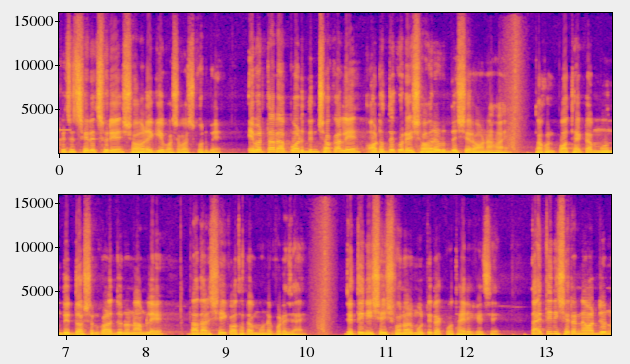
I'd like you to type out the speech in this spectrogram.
কিছু ছেড়ে ছুড়ে শহরে গিয়ে বসবাস করবে। এবার তারা পরের দিন সকালে অটোতে করে শহরের উদ্দেশ্যে রওনা হয়। তখন পথে একটা মন্দির দর্শন করার জন্য নামলে দাদার সেই কথাটা মনে পড়ে যায় যে তিনি সেই সোনার মূর্তিটা কোথায় রেখেছে। তাই তিনি সেটা নেওয়ার জন্য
